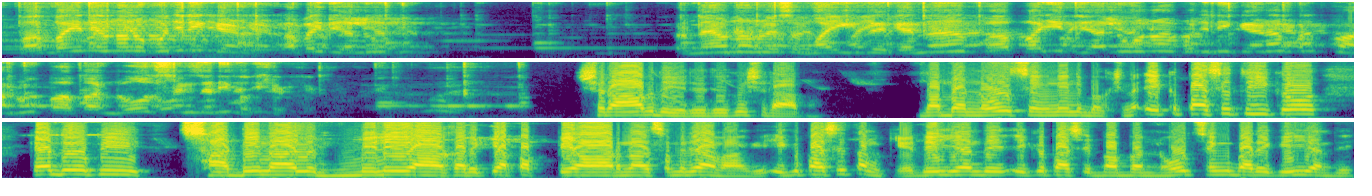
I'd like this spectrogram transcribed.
ਬਾਬਾ ਜੀ ਨੇ ਉਹਨਾਂ ਨੂੰ ਕੁਝ ਨਹੀਂ ਕਹਿਣਾ। ਬਾਬਾ ਜੀ ਦਿਆਲੂ ਪਰ ਮੈਂ ਉਹਨਾਂ ਨੂੰ ਇਸ ਮਾਈਕ ਤੇ ਕਹਿਣਾ ਬਾਬਾ ਜੀ, ਦਿਆਲੂ, ਉਹਨਾਂ ਨੂੰ ਕੁਝ ਨਹੀਂ ਕਹਿਣਾ, ਪਰ ਤੁਹਾਨੂੰ ਬਾਬਾ ਨੋਲ ਸਿੰਘ ਨੇ ਨਹੀਂ ਬਖਸ਼ਿਆ। ਸ਼ਰਾਬ ਦੇ ਰਹੇ ਦੇਖੋ ਸ਼ਰਾਬ। ਬਾਬਾ ਨੌ ਸਿੰਘ ਨੇ ਨਹੀਂ ਬਖਸ਼ਣਾ। ਇੱਕ ਪਾਸੇ ਤੁਸੀਂ ਕਹੋ, ਕਹਿੰਦੇ ਹੋ ਵੀ ਸਾਡੇ ਨਾਲ ਮਿਲੇ ਆ ਕਰਕੇ ਆਪਾਂ ਪਿਆਰ ਨਾਲ ਸਮਝਾਵਾਂਗੇ। ਇੱਕ ਪਾਸੇ ਧਮਕੀਆਂ ਦੇਈ ਜਾਂਦੇ, ਇੱਕ ਪਾਸੇ ਬਾਬਾ ਨੌ ਸਿੰਘ ਬਾਰੇ ਕਹੀ ਜਾਂਦੇ।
